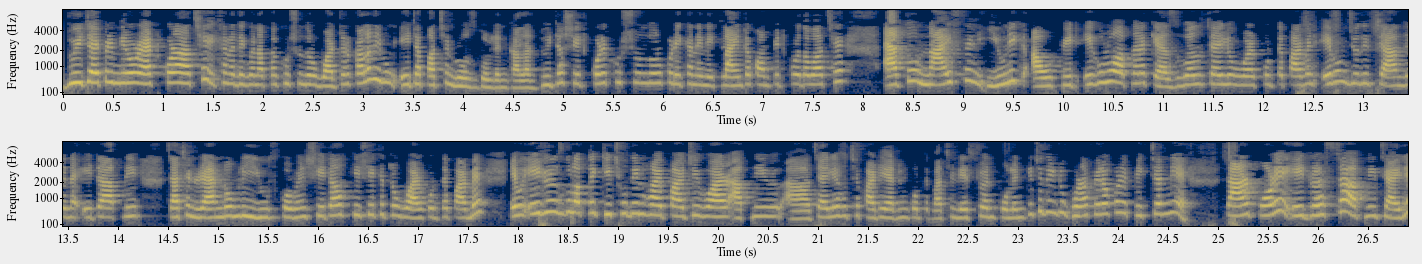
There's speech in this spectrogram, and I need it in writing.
দুই টাইপের মিরর অ্যাড করা আছে। এখানে দেখবেন আপনার খুব সুন্দর ওয়াটার কালার এবং এটা পাচ্ছেন রোজ গোল্ডেন কালার দুইটা শেড করে খুব সুন্দর করে এখানে লাইনটা কমপ্লিট করে দেওয়া আছে। এত নাইস এন্ড ইউনিক আউটফিট এগুলো আপনারা ক্যাজুয়াল চাইলে ওয়ার করতে পারবেন এবং যদি চান যে না, এটা আপনি চাচ্ছেন র্যান্ডমলি ইউজ করবেন, সেটাও কি সেক্ষেত্রে ওয়ার করতে পারবেন। এবং এই ড্রেসগুলো আপনি কিছুদিন হয় পার্টি ওয়ার আপনি চাইলে হচ্ছে পার্টি অ্যাটেন্ড করতে পারছেন রেস্টুরেন্ট করলেন কিছুদিন একটু ঘোরাফেরা করে পিকচার নিয়ে তারপরে এই ড্রেসটা আপনি চাইলে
